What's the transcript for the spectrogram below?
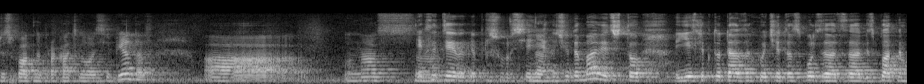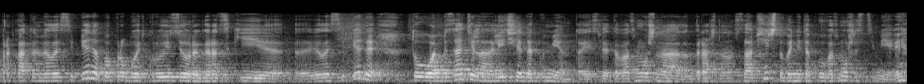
бесплатный прокат велосипедов, А, у нас... Я, э, кстати, я прошу прощения, Да. я хочу добавить, что если кто-то захочет воспользоваться бесплатным прокатом велосипеда, попробовать круизеры, городские э, велосипеды, то обязательно наличие документа, если это возможно, гражданам сообщить, чтобы они такую возможность имели.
